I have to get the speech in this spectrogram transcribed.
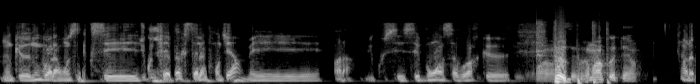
Donc, euh, donc voilà, on sait que c'est. Du coup, je savais pas que c'était à la frontière, mais voilà, du coup, c'est bon à savoir que. C'est vraiment, vraiment, à côté. Hein. Voilà,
